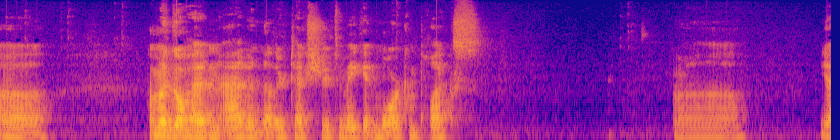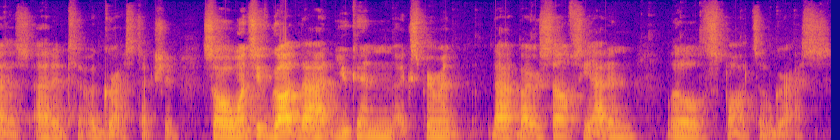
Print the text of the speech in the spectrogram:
uh, I'm going to go ahead and add another texture to make it more complex. Uh, yeah, let's add it to a grass texture. So once you've got that, you can experiment that by yourself. So you add in little spots of grass.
